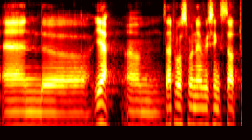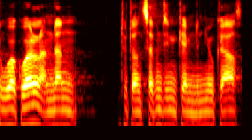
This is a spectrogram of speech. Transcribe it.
And uh, yeah, um, that was when everything started to work well. And then 2017 came the new cars.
